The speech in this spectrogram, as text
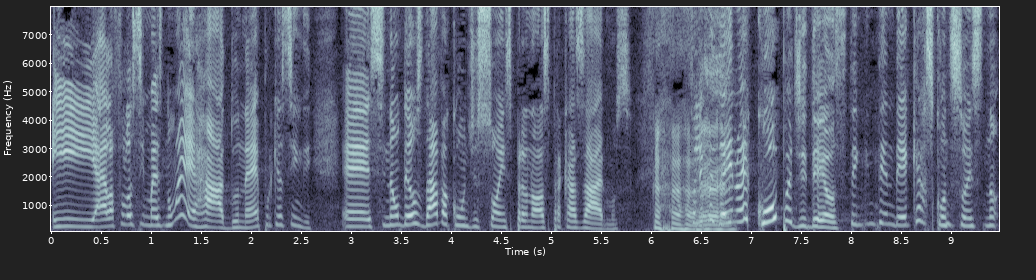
E aí ela falou assim, mas não é errado, né? Porque assim, é, senão Deus dava condições para nós para casarmos. Eu falei, mas daí não é culpa de Deus. Tem que entender que as condições não-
